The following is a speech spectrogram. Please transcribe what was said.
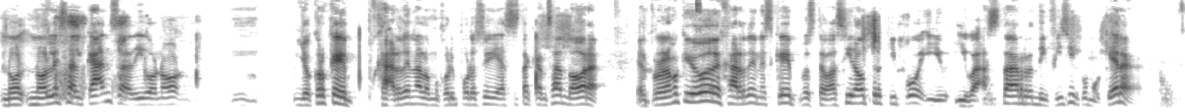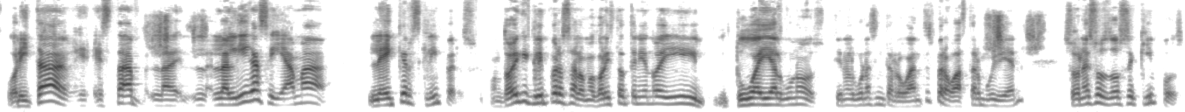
no, no, les alcanza, digo, no, yo creo que Harden a lo mejor y por eso ya se está cansando. Ahora, el problema que yo veo de Harden es que pues te vas a ir a otro equipo y, y va a estar difícil como quiera. Ahorita esta, la, la, la liga se llama Lakers Clippers. Con todo y que Clippers a lo mejor está teniendo ahí, tú ahí algunos, tiene algunas interrogantes, pero va a estar muy bien. Son esos dos equipos.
